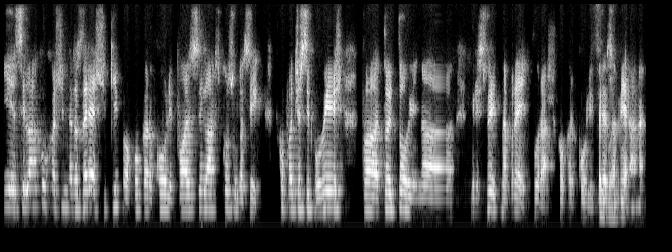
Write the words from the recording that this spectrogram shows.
je si lahko kuhaš in razreš ekipo, kakorkoli, pa si lahko skozi vse. Tako pa če si poveš, pa to je to in uh, greš svet naprej, kuraš kakorkoli, brez zamera. Ne?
